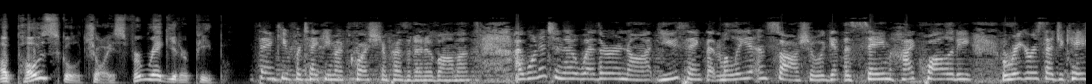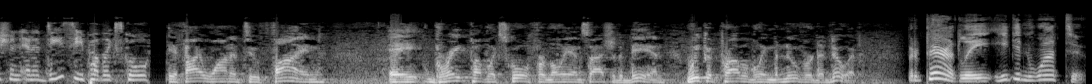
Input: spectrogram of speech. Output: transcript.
oppose school choice for regular people. Thank you for taking my question, President Obama. I wanted to know whether or not you think that Malia and Sasha would get the same high quality, rigorous education in a DC public school. If I wanted to find a great public school for Malia and Sasha to be in, we could probably maneuver to do it. But apparently, he didn't want to.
